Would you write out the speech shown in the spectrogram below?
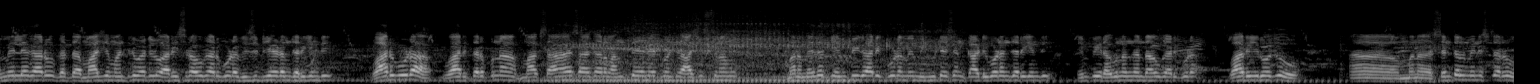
ఎమ్మెల్యే గారు గత మాజీ మంత్రివర్యులు హరీష్ రావు గారు కూడా విజిట్ చేయడం జరిగింది. వారు కూడా వారి తరపున మాకు సహాయ సహకారాలు అంతే అనేటువంటి ఆశిస్తున్నాము. మన మెదక్ ఎంపీ గారికి కూడా మేము ఇన్విటేషన్ కార్డు ఇవ్వడం జరిగింది. ఎంపీ రఘునందన్ రావు గారికి కూడా. వారు ఈరోజు మన సెంట్రల్ మినిస్టరు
